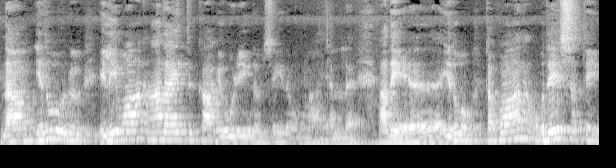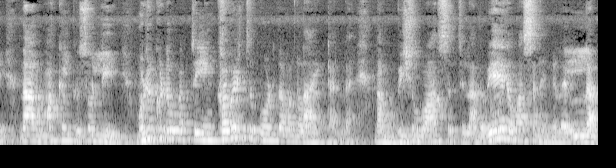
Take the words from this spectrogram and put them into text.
நாம் ஏதோ ஒரு இழிவான ஆதாயத்துக்காக ஊழியங்கள் செய்தவங்களாய் அல்ல. அதை ஏதோ தப்பான உபதேசத்தை நாம் மக்களுக்கு சொல்லி முழு குடும்பத்தையும் கவிழ்த்து போடுதவங்களாயிட்டல்ல நம்ம விசுவாசத்தில் அந்த வேத வசனங்கள் எல்லாம்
